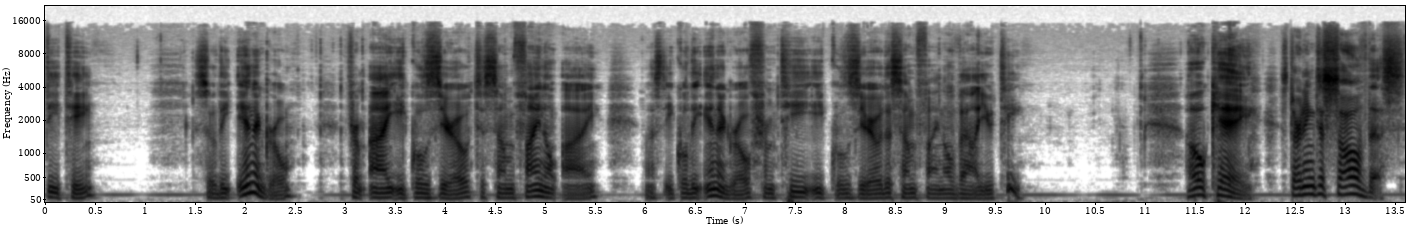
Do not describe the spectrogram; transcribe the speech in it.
dt. So the integral from i equals 0 to some final i must equal the integral from t equals 0 to some final value t. Okay, starting to solve this.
